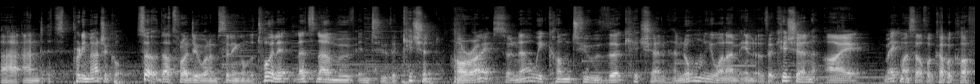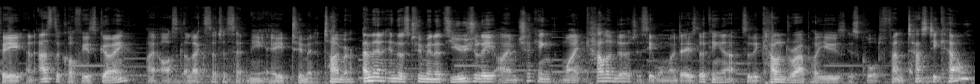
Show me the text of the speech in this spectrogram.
uh, and it's pretty magical. So that's what I do when I'm sitting on the toilet. Let's now move into the kitchen. All right, so now we come to the kitchen, and normally when I'm in the kitchen, I make myself a cup of coffee, and as the coffee is going, I ask Alexa to set me a two minute timer. And then in those two minutes, usually I'm checking my calendar to see what my day is looking at. So the calendar app I use is called Fantastical.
